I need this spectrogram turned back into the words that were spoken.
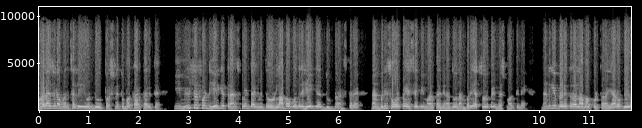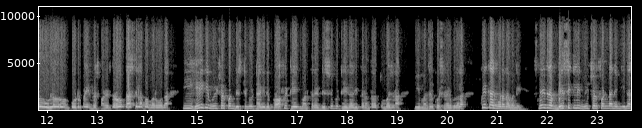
ಬಹಳ ಜನ ಮನಸ್ಸಲ್ಲಿ ಒಂದು ಪ್ರಶ್ನೆ ತುಂಬಾ ಕಾಡ್ತಾ ಇರುತ್ತೆ. ಈ ಮ್ಯೂಚುವಲ್ ಫಂಡ್ ಹೇಗೆ ಟ್ರಾನ್ಸ್ಪರೆಂಟ್ ಆಗಿರುತ್ತೆ, ಅವ್ರ ಲಾಭ ಬಂದ್ರೆ ಹೇಗೆ ದುಡ್ಡು ಅನ್ಸ್ತಾರೆ ನಾನು ಬರೀ ಸಾವಿರ ರೂಪಾಯಿ ಎಸ್ ಐ ಪಿ ಮಾಡ್ತಾ ಇದ್ದೀನಿ, ಅಥವಾ ನಾನು ಬರೀ ಹತ್ತು ಸಾವಿರ ರೂಪಾಯಿ ಇನ್ವೆಸ್ಟ್ ಮಾಡ್ತೀನಿ. ನನಗೆ ಬೇರೆ ತರ ಲಾಭ ಕೊಡ್ತಾರ? ಯಾರೋ ಬೇರೆಯವರು ಉಳ್ಳವರು ಒಂದು ಕೋಟಿ ರೂಪಾಯಿ ಇನ್ವೆಸ್ಟ್ ಮಾಡಿರ್ತಾರೆ ಅವ್ರು ಜಾಸ್ತಿ ಲಾಭ ಬರ್ಬೋದಾ? ಈ ಹೇಗೆ ಮ್ಯೂಚುವಲ್ ಫಂಡ್ ಡಿಸ್ಟ್ರಿಬ್ಯೂಟ್ ಆಗಿದೆ, ಪ್ರಾಫಿಟ್ ಹೇಗೆ ಮಾಡ್ತಾರೆ, ಡಿಸ್ಟ್ರಿಬ್ಯೂಟ್ ಹೇಗಾಗಿರ್ತಾರೆ ಅಂತ ತುಂಬಾ ಜನ ಈ ಮನಸ್ಸಲ್ಲಿ ಕ್ವಶನ್ ಇರ್ಬೋದಲ್ಲ ಕ್ವಿಕ್ ಆಗಿ ನೋಡೋಣ ಬನ್ನಿ. ಸ್ನೇಹಿತರೆ, ಬೇಸಿಕಲಿ ಮ್ಯೂಚುವಲ್ ಫಂಡ್ನ ನಿಮ್ಗೆ ಇನ್ನ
